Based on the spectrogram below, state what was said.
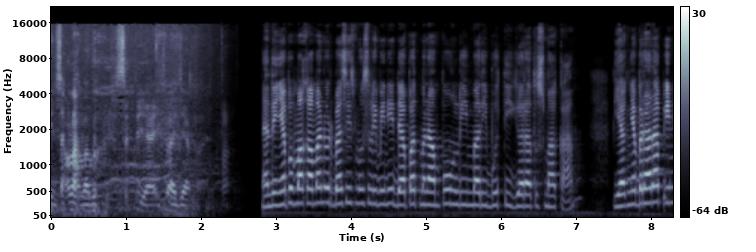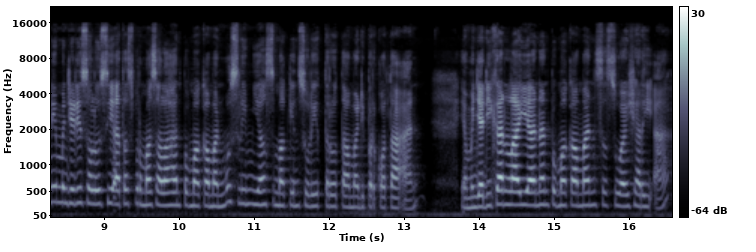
insya Allah bagus. Ya itu aja Nantinya pemakaman berbasis muslim ini dapat menampung 5.300 makam. Pihaknya berharap ini menjadi solusi atas permasalahan pemakaman muslim yang semakin sulit terutama di perkotaan, yang menjadikan layanan pemakaman sesuai syariah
